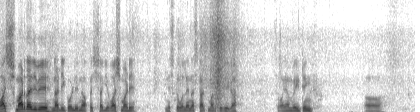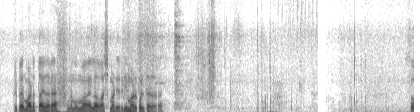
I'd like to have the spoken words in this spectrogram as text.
ವಾಶ್ ಮಾಡ್ತಾ ಇದ್ದೀವಿ ನಾಟಿ ಕೋಳಿನ ಫ್ರೆಶ್ ಆಗಿ ವಾಶ್ ಮಾಡಿ. ನೆಕ್ಸ್ಟ್ ಒಲೆನ ಸ್ಟಾರ್ಟ್ ಮಾಡ್ತೀವಿ ಈಗ. So I am waiting prepare ಮಾಡ್ತಾ ಇದ್ದಾರೆ ನಮ್ಮಮ್ಮ ಎಲ್ಲ ವಾಶ್ ಮಾಡಿ ರೆಡಿ ಮಾಡ್ಕೊಳ್ತಾ ಇದ್ದಾರೆ ಸೊ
